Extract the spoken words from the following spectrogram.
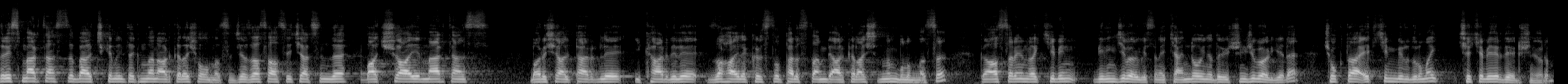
Dries Mertens'le Belçika milli takımdan arkadaş olması, ceza sahası içerisinde Batshuayi, Mertens, Barış Alper'li, Icardi'li, Zaha ile Crystal Palace'tan bir arkadaşlığının bulunması Galatasaray'ın rakibin birinci bölgesine, kendi oynadığı üçüncü bölgede çok daha etkin bir duruma çekebilir diye düşünüyorum.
